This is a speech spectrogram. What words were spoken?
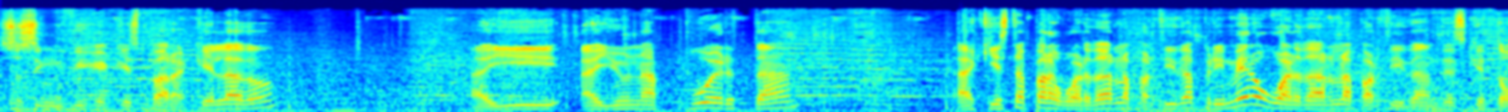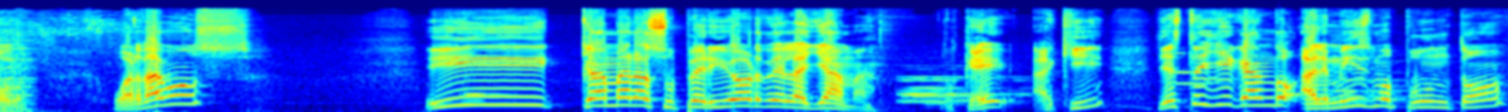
Eso significa que es para qué lado. Ahí hay una puerta. Aquí está para guardar la partida. Primero guardar la partida antes que todo. Guardamos. Y cámara superior de la llama. Ok, aquí. Ya estoy llegando al mismo punto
